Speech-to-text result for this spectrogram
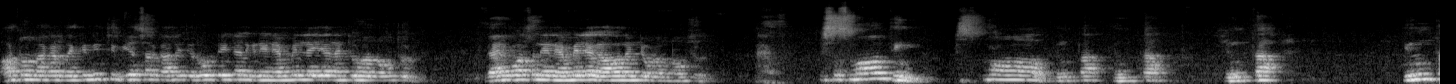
ఆటో నగర్ దగ్గర నుంచి విఎస్ఆర్ కాలేజీ రోడ్ వేయడానికి నేను ఎమ్మెల్యే అయ్యానంటే వాడు నవ్వుతుడు. దానికోసం నేను ఎమ్మెల్యే కావాలంటే వాడు నవ్వుతుడు. ఇట్స్ స్మాల్ థింగ్ స్మాల్ ఇంత ఇంత ఇంత ఇంత.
